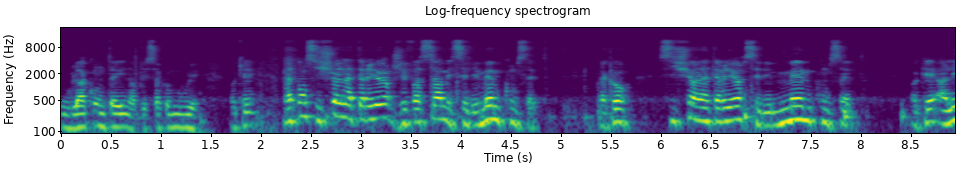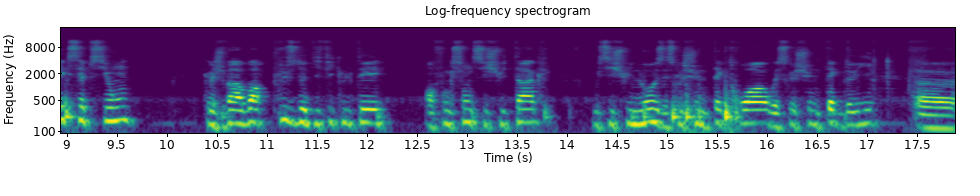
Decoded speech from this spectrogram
ou la contain, appelez ça comme vous voulez. Maintenant, si je suis à l'intérieur, j'efface ça, mais c'est les mêmes concepts. D'accord? Si je suis à l'intérieur, c'est les mêmes concepts. Ok? À l'exception que je vais avoir plus de difficultés en fonction de si je suis tacle ou si je suis nose, est-ce que je suis une tech 3 ou est-ce que je suis une tech 2i, euh,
